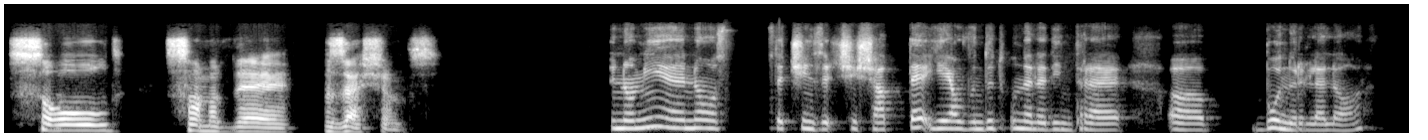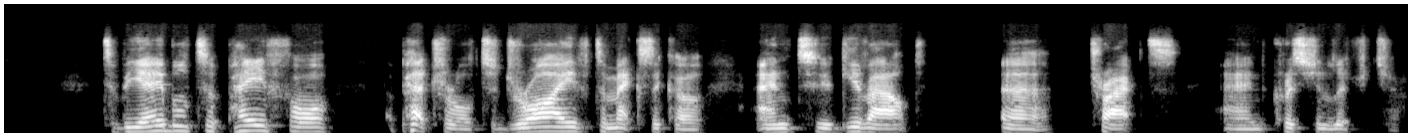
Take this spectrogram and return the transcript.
sold some of their possessions În 1957, ei au vândut unele dintre uh, bunurile lor to be able to pay for petrol to drive to Mexico and to give out uh, tracts and Christian literature.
